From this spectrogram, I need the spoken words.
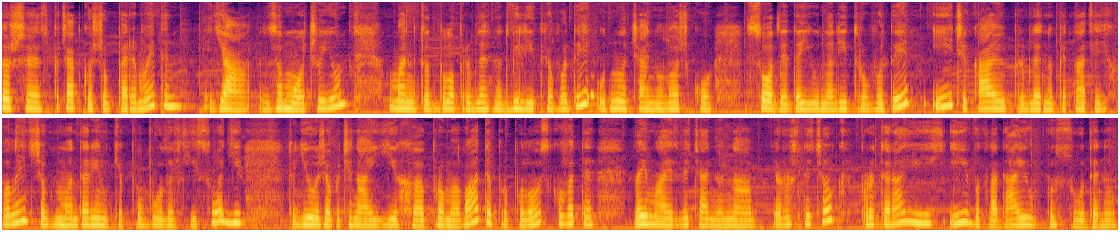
Тож, е, спочатку, щоб перемити, я замочую. У мене тут було приблизно 2 літри води, одну чайну ложку соди даю на літру води і чекаю приблизно 15 хвилин, щоб мандаринки побули в тій соді. Тоді вже починаю їх промивати, прополоскувати. Виймаю, звичайно, на рушничок, протираю їх і викладаю в посудину.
